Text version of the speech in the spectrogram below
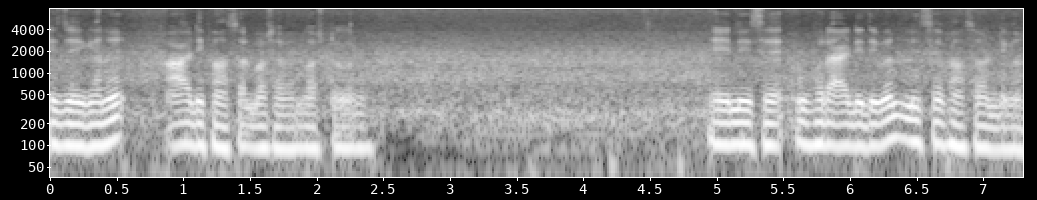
এই যে এখানে আইডি, পাসওয়ার্ড বসাবেন কষ্ট করে। এই নিচে উপরে আইডি দিবেন, নিচে পাসওয়ার্ড দিবেন।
